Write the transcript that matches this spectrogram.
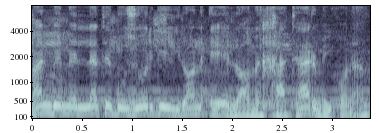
من به ملت بزرگ ایران اعلام خطر می کنم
